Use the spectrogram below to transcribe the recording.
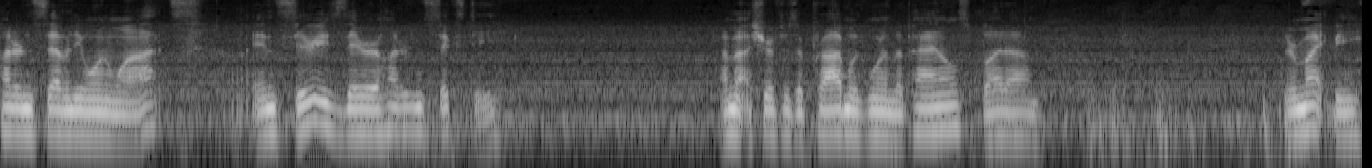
171 watts. In series they were 160. I'm not sure if there's a problem with one of the panels, but um, there might be.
